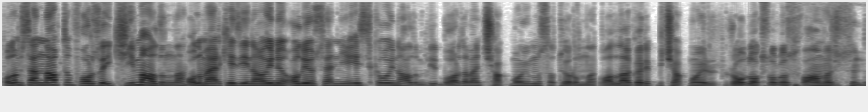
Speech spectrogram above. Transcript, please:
Oğlum sen ne yaptın Forza 2'yi mi aldın lan? Oğlum herkes yeni oyunu alıyor sen niye eski oyunu aldın? Bir, bu arada ben çakma oyun mu satıyorum lan? Vallahi garip bir çakma oyun. Roblox logosu falan var üstünde.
